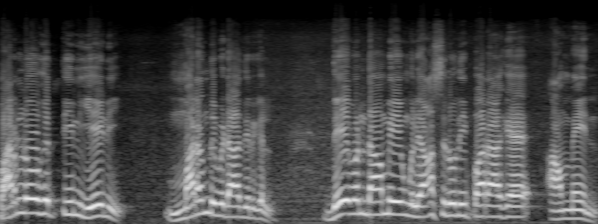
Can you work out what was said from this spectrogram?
பரலோகத்தின் ஏணி. மறந்து விடாதீர்கள். தேவன் தாமே உங்களை ஆசீர்வதிப்பாராக. ஆமேன்.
